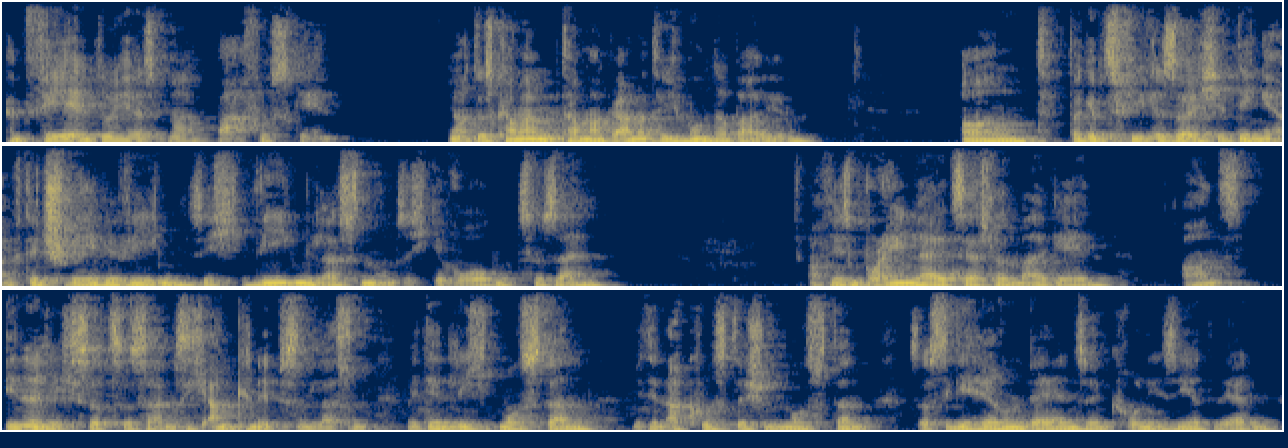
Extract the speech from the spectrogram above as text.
empfehlen tue ich erstmal barfuß gehen. Ja, das kann man im Tamaga natürlich wunderbar üben. Und da gibt's viele solche Dinge, auf den Schwebewiegen, sich wiegen lassen, um sich gewogen zu sein. Auf diesen Brainlight-Sessel mal gehen und innerlich sozusagen sich anknipsen lassen mit den Lichtmustern, mit den akustischen Mustern, sodass die Gehirnwellen synchronisiert werden,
